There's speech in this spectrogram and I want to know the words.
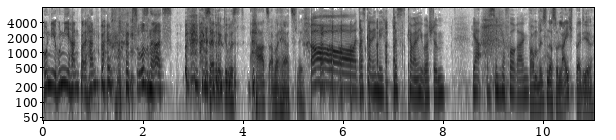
Hundi, Hundi, Handball, Handball, Franzosenhass. Cedric, du bist harz, aber herzlich. Oh, das kann ich nicht, das kann man nicht überstimmen. Ja, das finde ich hervorragend. Warum ist denn das so leicht bei dir?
